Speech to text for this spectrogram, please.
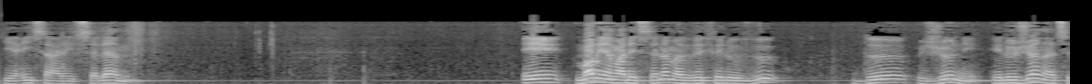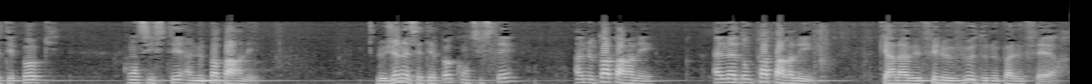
qui est Isa alayhi salam. Et Maryam alayhi salam avait fait le vœu de jeûner. Et le jeûne à cette époque consistait à ne pas parler. Le jeûne à cette époque consistait à ne pas parler. Elle n'a donc pas parlé, car elle avait fait le vœu de ne pas le faire.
